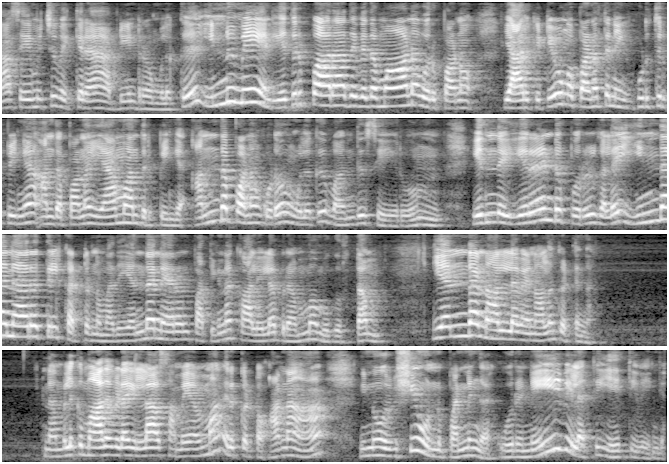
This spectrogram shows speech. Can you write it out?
நான் சேமித்து வைக்கிறேன் அப்படின்றவங்களுக்கு இன்னுமே எதிர்பாராத விதமான ஒரு பணம். யாருக்கிட்டேயோ உங்கள் பணத்தை நீங்கள் கொடுத்துருப்பீங்க அந்த பணம் ஏமாந்துருப்பீங்க. அந்த பணம் கூட உங்களுக்கு வந்து சேரும். இந்த இரண்டு பொருள்களை இந்த நேரத்தில் கட்டணும். அது எந்த நேரம்னு பார்த்தீங்கன்னா காலையில் பிரம்ம முகூர்த்தம். எந்த நாளில் வேணாலும் கட்டுங்க. நம்மளுக்கு மாதவிடா எல்லா சமயமாக இருக்கட்டும். ஆனால் இன்னொரு விஷயம் ஒன்று பண்ணுங்கள் ஒரு நெய் விளக்கு ஏற்றி வைங்க.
